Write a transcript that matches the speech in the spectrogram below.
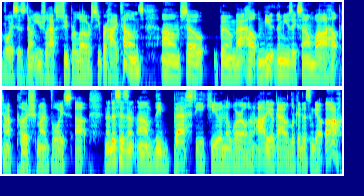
voices don't usually have super low or super high tones. Um, so boom, that helped mute the music some while I helped kind of push my voice up. Now this isn't um, the best EQ in the world. An audio guy would look at this and go, oh,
